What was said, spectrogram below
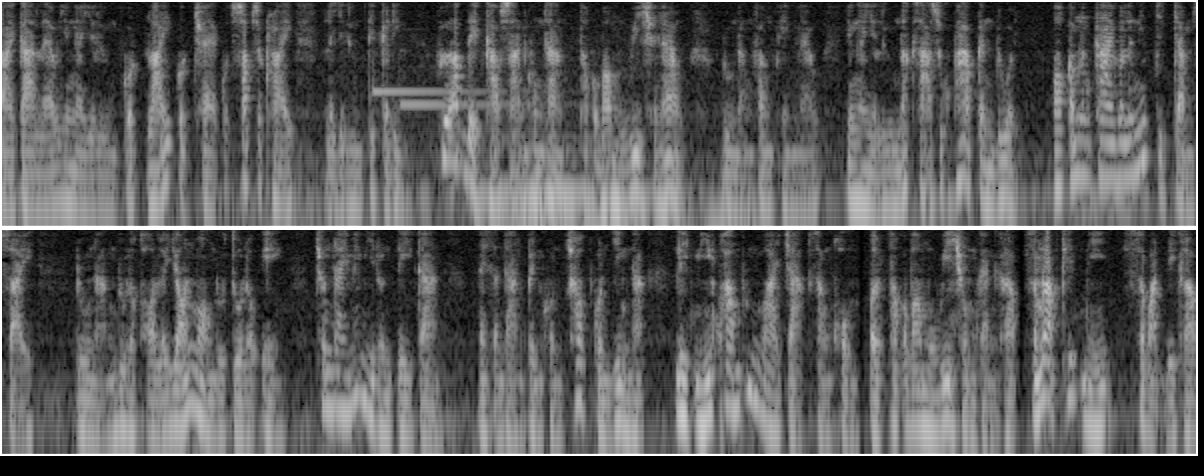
รายการแล้วยังไงอย่าลืมกดไลค์ กดแชร์ กด Subscribe และอย่าลืมติดกระดิ่ง เพื่ออัปเดตข่าวสารของทาง Talk About Movie Channel ดูหนังฟังเพลงแล้ว ยังไงอย่าลืมรักษาสุขภาพกันด้วย ออกกำลังกายวันละนิดจิตแจ่มใส ดูหนังดูละครแล้วย้อนมองดูตัวเราเอง ชนใดไม่มีดนตรีการ ในสันดานเป็นคนชอบกลยิ่งนัก หลีกหนีความวุ่นวายจากสังคม เปิด Talk About Movie ชมกันครับสำหรับคลิปนี้ สวัสดีครับ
